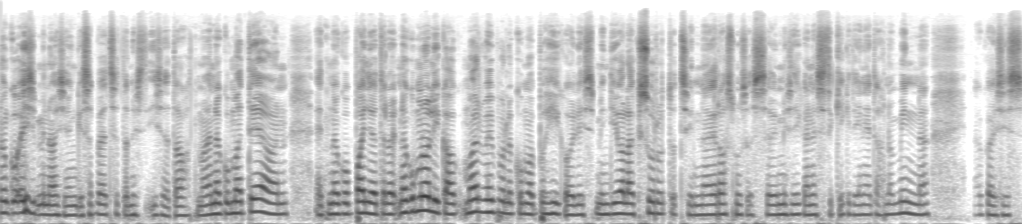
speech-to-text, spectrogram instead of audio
nagu esimene asi ongi, sa pead seda lihtsalt ise tahtma. Ja nagu ma tean, et nagu paljudel, nagu mul oli ka, ma arvan, võib-olla kui ma põhikoolis mind ei oleks surutud sinna Erasmusesse või mis iganes, sest keegi teine ei tahtnud minna, aga siis,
